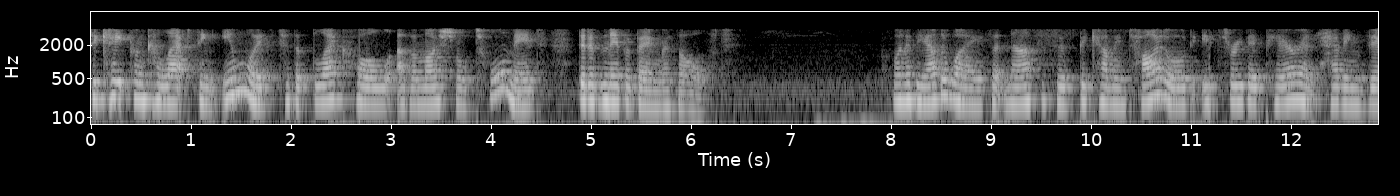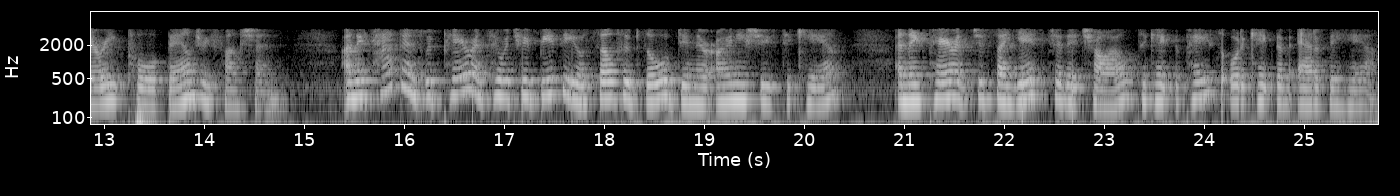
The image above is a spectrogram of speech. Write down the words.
to keep from collapsing inwards to the black hole of emotional torment that has never been resolved. One of the other ways that narcissists become entitled is through their parents having very poor boundary function. And this happens with parents who are too busy or self absorbed in their own issues to care. And these parents just say yes to their child to keep the peace or to keep them out of their hair.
